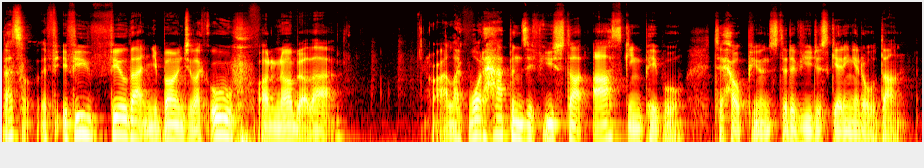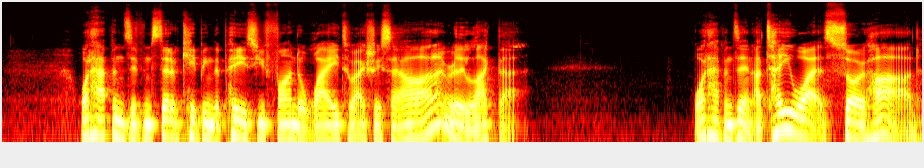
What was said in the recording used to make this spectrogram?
That's if, if you feel that in your bones you're like ooh i don't know about that. All right? Like what happens if you start asking people to help you instead of you just getting it all done? What happens if instead of keeping the peace you find a way to actually say oh i don't really like that what happens then? I tell you why it's so hard.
